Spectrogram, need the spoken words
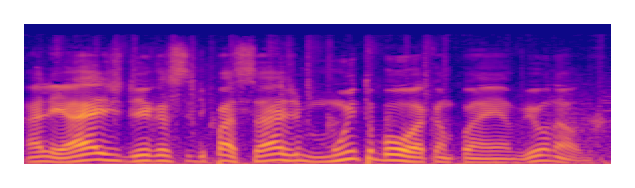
Aliás, diga-se de passagem, muito boa a campanha, viu, Naldo?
